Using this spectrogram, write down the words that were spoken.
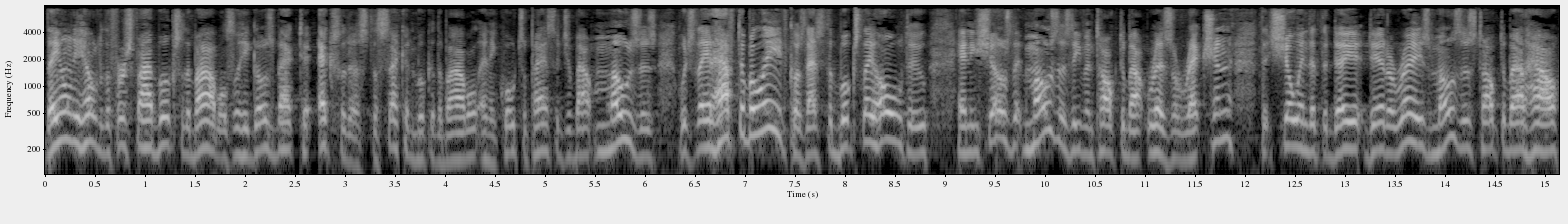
they only held to the first five books of the Bible, so he goes back to Exodus, the second book of the Bible, and he quotes a passage about Moses, which they'd have to believe because that's the books they hold to. And he shows that Moses even talked about resurrection, that showing that the dead are raised. Moses talked about how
